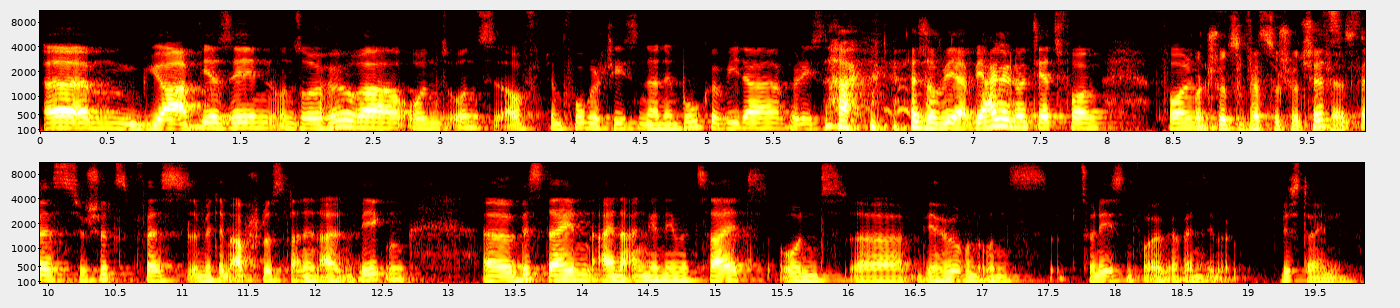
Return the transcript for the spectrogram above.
Ähm, ja, wir sehen unsere Hörer und uns auf dem Vogelschießen dann in Buke wieder, würde ich sagen. Also wir, wir hangeln uns jetzt von, von, von Schützenfest zu Schützenfest. Schützenfest zu Schützenfest mit dem Abschluss dann in Alten Beken. Äh, bis dahin eine angenehme Zeit und äh, wir hören uns zur nächsten Folge, wenn Sie mögen. Bis dahin.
